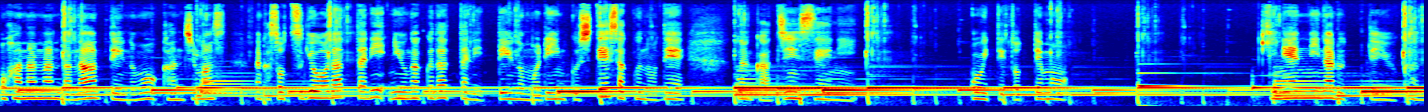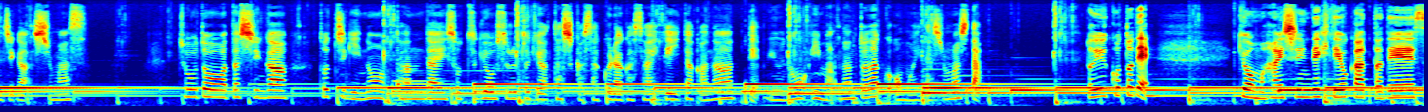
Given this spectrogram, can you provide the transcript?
お花なんだなっていうのを感じます。なんか卒業だったり入学だったりっていうのもリンクして咲くのでなんか人生においてとっても記念になるっていう感じがします。ちょうど私が栃木の短大卒業する時は確か桜が咲いていたかなっていうのを今なんとなく思い出しました。ということで今日も配信できてよかったです。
